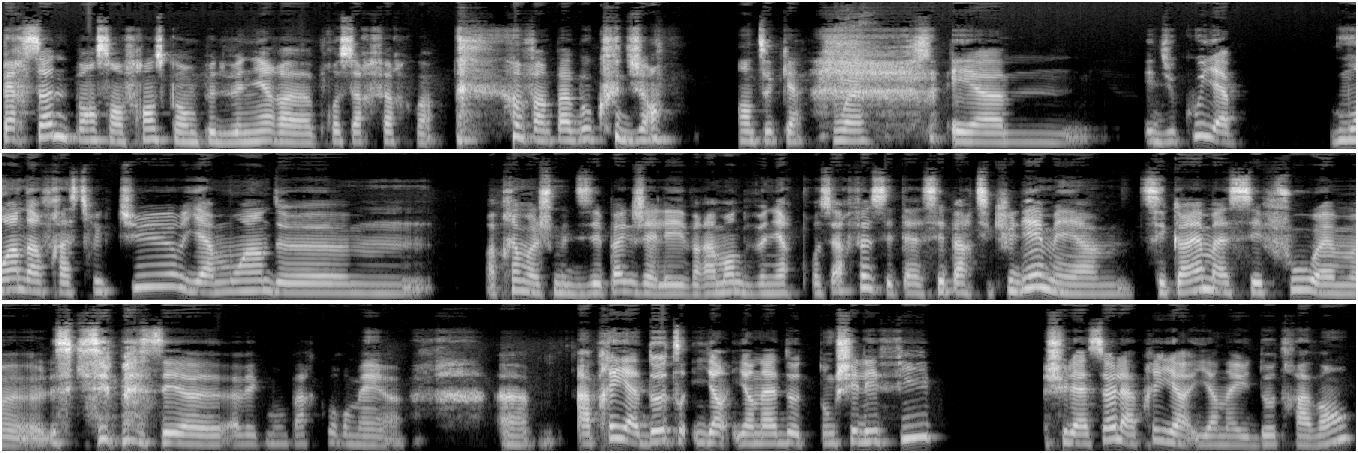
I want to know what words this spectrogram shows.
Personne pense en France qu'on peut devenir pro surfeur quoi. enfin pas beaucoup de gens en tout cas. Ouais. Et et du coup il y a moins d'infrastructures, il y a moins de hum, après, moi, je me disais pas que j'allais vraiment devenir pro surfeuse. C'était assez particulier, mais euh, c'est quand même assez fou ce qui s'est passé avec mon parcours. Mais après, il y a d'autres, il y, en a d'autres. Donc, chez les filles, je suis la seule. Après, il y, y, en a eu d'autres avant.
